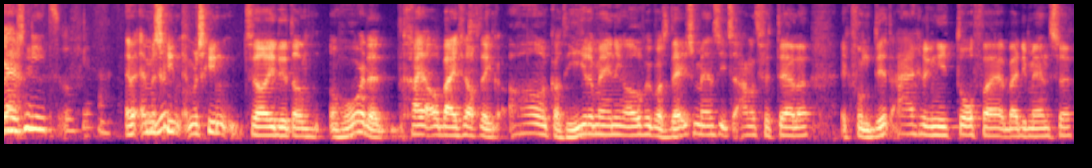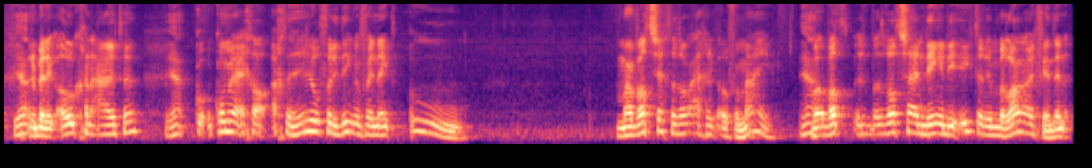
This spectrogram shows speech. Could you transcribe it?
juist niet. Of, ja. En, en misschien, misschien, terwijl je dit dan hoorde, ga je al bij jezelf denken... Oh, ik had hier een mening over. Ik was deze mensen iets aan het vertellen. Ik vond dit eigenlijk niet tof eh, bij die mensen. Ja. En dan ben ik ook gaan uiten. Ja. Kom, je echt al achter heel veel van die dingen waarvan je denkt... Oeh, maar wat zegt het dan eigenlijk over mij? Ja. Wat, wat, wat, wat zijn dingen die ik daarin belangrijk vind? En,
